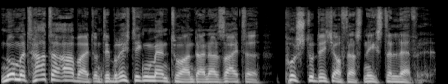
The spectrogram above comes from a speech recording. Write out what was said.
Nur mit harter Arbeit und dem richtigen Mentor an deiner Seite pushst du dich auf das nächste Level.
